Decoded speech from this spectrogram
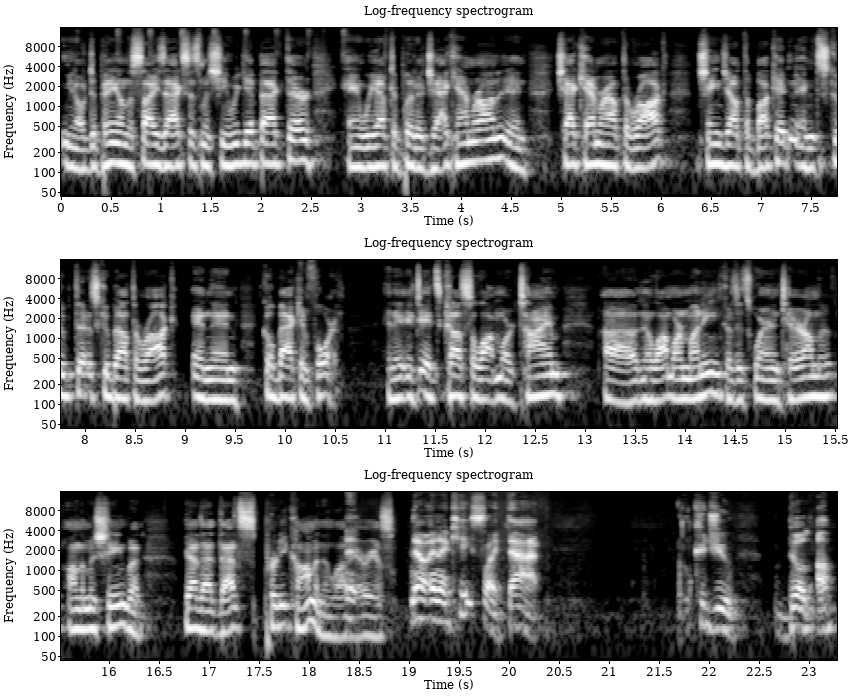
you know depending on the size access machine we get back there, and we have to put a jackhammer on it and jackhammer out the rock, change out the bucket, and scoop the, scoop out the rock, and then go back and forth, and it, it costs a lot more time uh, and a lot more money because it's wear and tear on the on the machine, but. Yeah, that that's pretty common in a lot of areas. Now, in a case like that, could you build up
